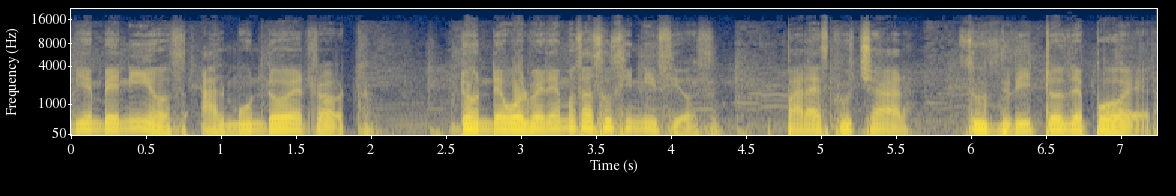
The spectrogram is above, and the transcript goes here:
Bienvenidos al mundo del rock, donde volveremos a sus inicios para escuchar sus gritos de poder.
